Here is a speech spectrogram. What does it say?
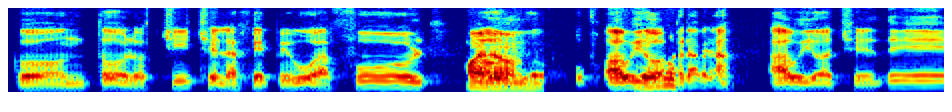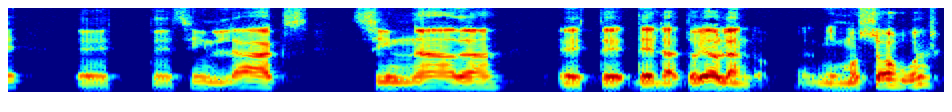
con todos los chiches, la GPU a full, audio, audio, audio HD, este, sin lags, sin nada. Este, de la, estoy hablando, el mismo software,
